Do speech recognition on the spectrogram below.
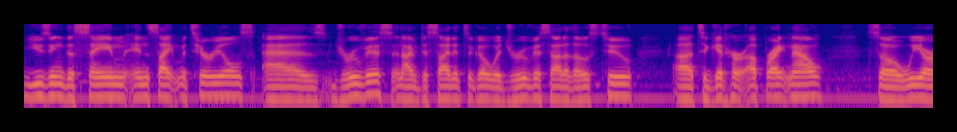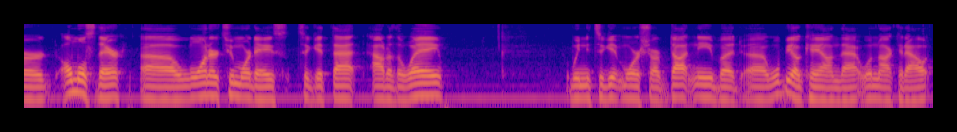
using the same insight materials as Druvis, and I've decided to go with Druvis out of those two uh, to get her up right now. So we are almost there. Uh, one or two more days to get that out of the way. We need to get more Sharpodonty, but uh, we'll be okay on that. We'll knock it out.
